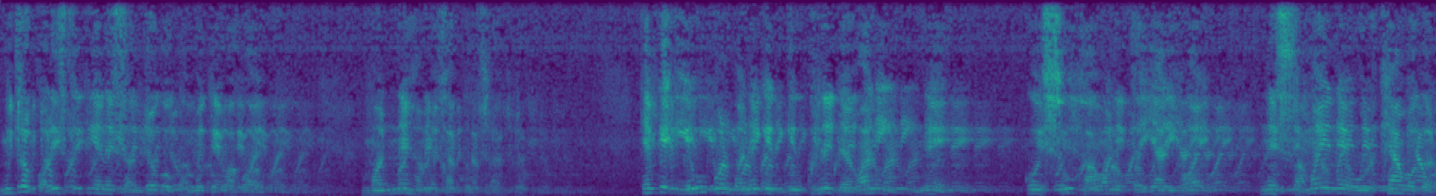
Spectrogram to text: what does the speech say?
મિત્રો, પરિસ્થિતિ અને સંજોગો ગમે તેવા હોય, મનને હંમેશા ખુશ રાખજો. કેમ કે એવું પણ બને કે દુઃખને જવાની ને કોઈ સુખ આવવાની તૈયારી હોય ને સમયને ઓળખ્યા વગર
